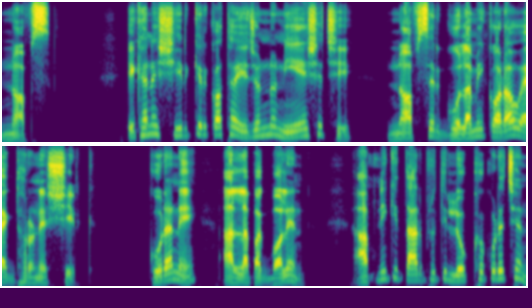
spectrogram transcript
নফস। এখানে শির্কের কথা এজন্য নিয়ে এসেছি, নফসের গোলামি করাও এক ধরনের শির্ক। কোরআনে আল্লাপাক বলেন, আপনি কি তার প্রতি লক্ষ্য করেছেন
